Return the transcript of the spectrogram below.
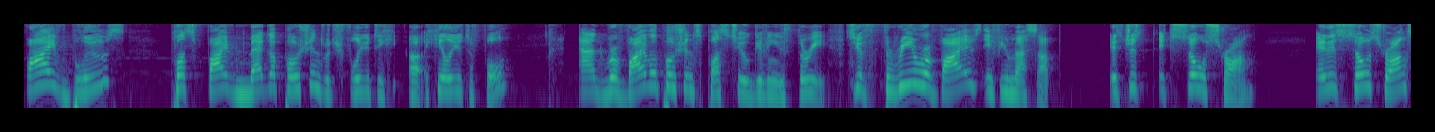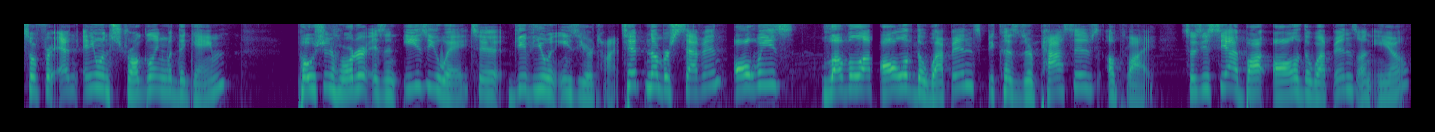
5 blues, plus 5 mega potions, which you to uh, heal you to full, and revival potions plus 2, giving you 3. So you have 3 revives if you mess up. It's just, it's so strong. It is so strong. So for anyone struggling with the game, Potion Hoarder is an easy way to give you an easier time. Tip number seven, always level up all of the weapons because their passives apply. So as you see, I bought all of the weapons on EO.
